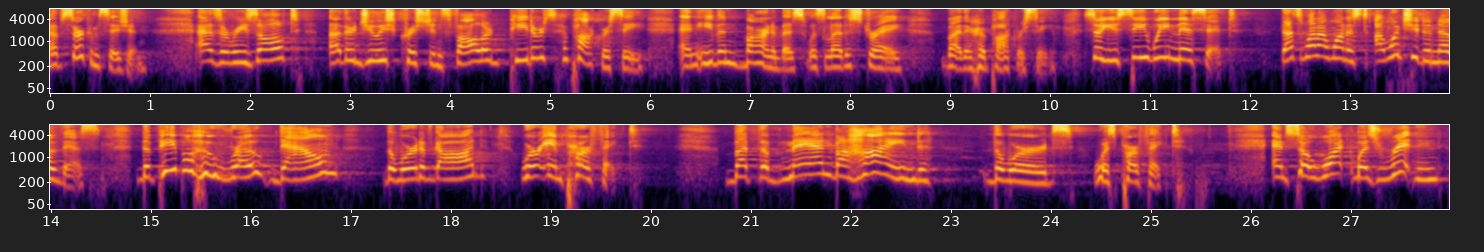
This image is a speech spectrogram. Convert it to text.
of circumcision. As a result, other Jewish Christians followed Peter's hypocrisy, and even Barnabas was led astray by their hypocrisy. So you see, we miss it. That's what I want us to, I want you to know this. The people who wrote down the word of God were imperfect. But the man behind the words was perfect. And so what was written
